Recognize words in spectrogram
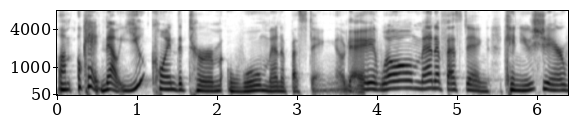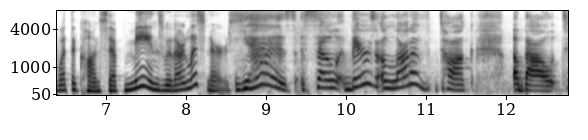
Um, okay, now you coined the term "womanifesting." Okay, womanifesting. Can you share what the concept means with our listeners? Yes. So there's a lot of talk about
